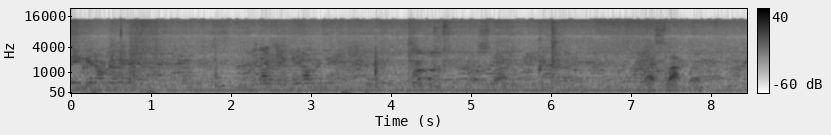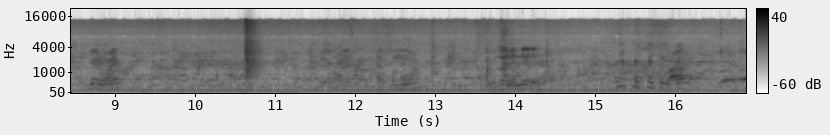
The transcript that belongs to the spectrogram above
Darcy, get over here. Hey, to get over here. Slap. That's slap, bro. Good, right? Have some more? We kind of need it. right?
